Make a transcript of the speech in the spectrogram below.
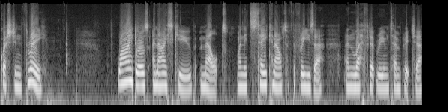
Question 3. Why does an ice cube melt when it's taken out of the freezer and left at room temperature?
